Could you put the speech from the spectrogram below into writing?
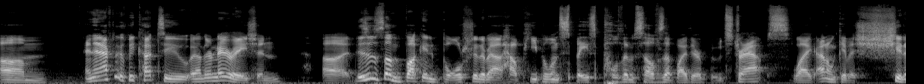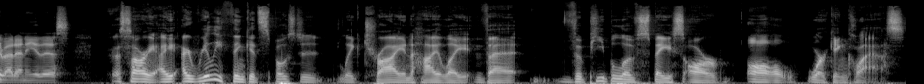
Um, and then after this, we cut to another narration. Uh, this is some fucking bullshit about how people in space pull themselves up by their bootstraps. Like, I don't give a shit about any of this. Uh, Sorry, I, I really think it's supposed to like try and highlight that the people of space are all working class.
